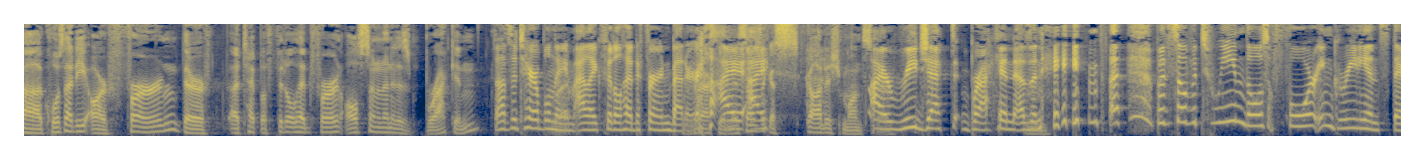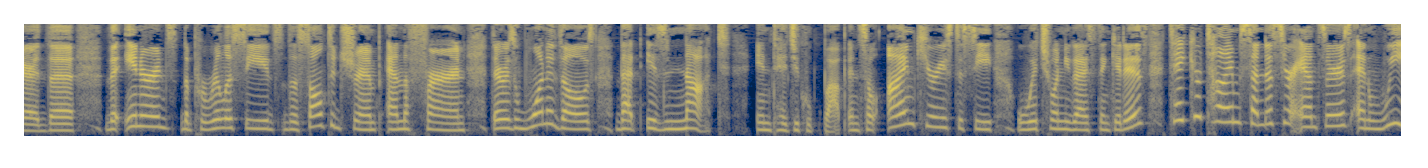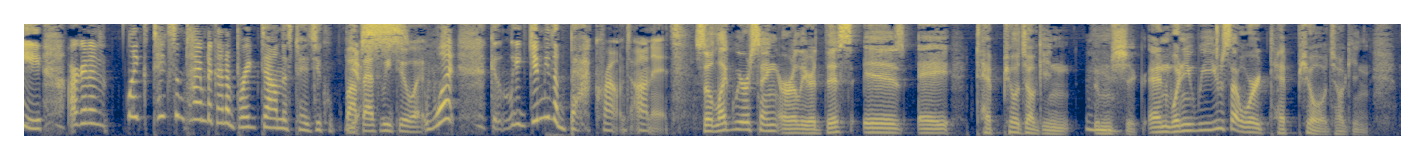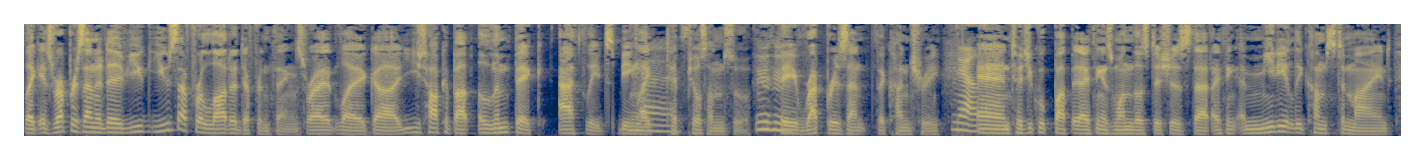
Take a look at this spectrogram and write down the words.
uh, kosari are fern. They're a type of fiddlehead fern, also known as bracken. That's a terrible name. I like fiddlehead fern better. bracken. I, it sounds I- like a Scottish monster. I reject bracken as a Mm. name. but, but so between those four ingredients there, the the innards, the perilla seeds, the salted shrimp, and the fern, there is one of those that is not in tteokgukbap. And so I'm curious to see which one you guys think it is. Take your time, send us your answers, and we are going to like take some time to kind of break down this 돼지국밥 as we Yes. do it. What? g- Give me the background on it. So, like we were saying earlier, this is a 대표적인 음식. And when you, we use that word 대표적인, like it's representative, you use that for a lot of different things, right? Like uh, you talk about Olympic athletes being like Yes. 대표 선수. They represent the country. Yeah. And 돼지국밥, I think, is one of those dishes that I think immediately comes to mind.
